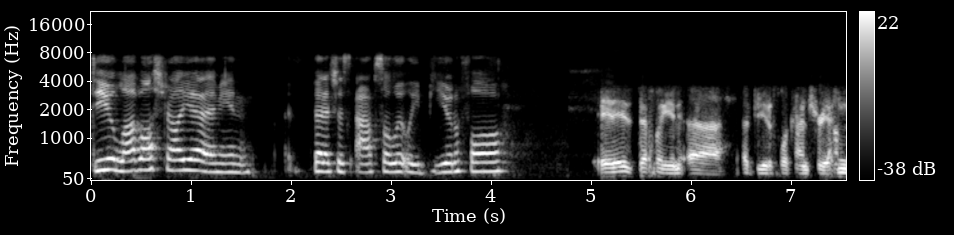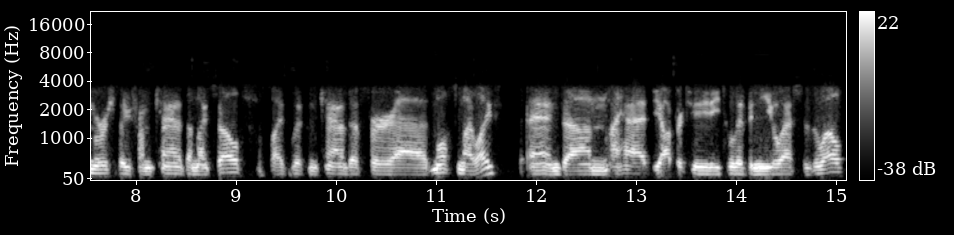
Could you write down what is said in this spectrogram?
do you love Australia? I mean, I bet it's just absolutely beautiful. It is definitely an, uh, a beautiful country. I'm originally from Canada myself. I've lived in Canada for uh, most of my life, and um, I had the opportunity to live in the U.S. as well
